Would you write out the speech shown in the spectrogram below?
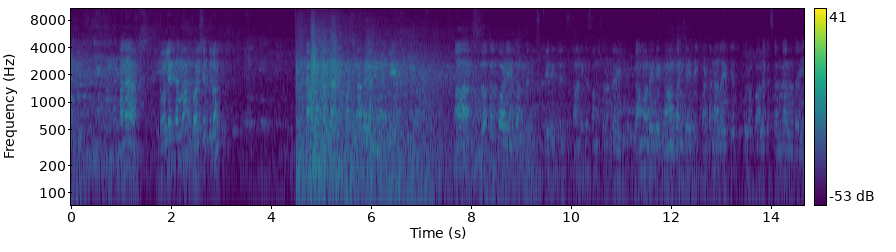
ఓకే మన రోల్ ఏంటమ్మా భవిష్యత్తులో? గ్రామాల్లో కానీ పట్టణాల్లో కానీ ఏంటంటే లోకల్ బాడీ అంటాం సార్ ఏదైతే స్థానిక సంస్థలు ఉంటాయి గ్రామాలు అయితే గ్రామ పంచాయతీ పట్టణాలు అయితే పురపాలక సంఘాలు ఉంటాయి.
